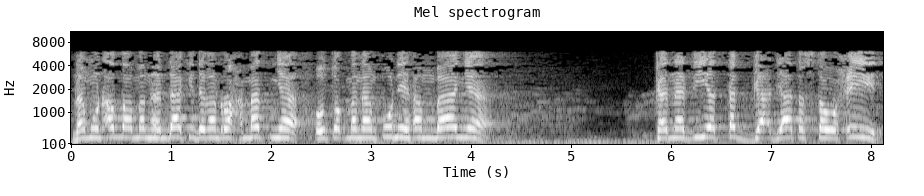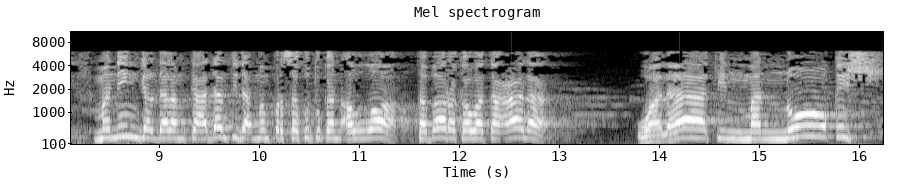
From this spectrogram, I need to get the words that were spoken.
Namun Allah menghendaki dengan rahmatnya untuk mengampuni hambanya. Karena dia tegak di atas tauhid. Meninggal dalam keadaan tidak mempersekutukan Allah. Tabaraka wa ta'ala. Walakin man nuqish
